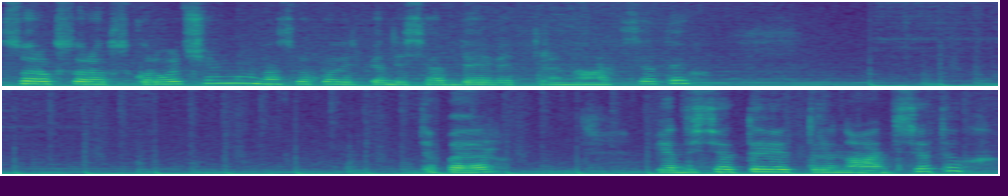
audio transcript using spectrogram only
40 40 скорочуємо, у нас виходить 59 тринадцятих. Тепер 59 тринадцятих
